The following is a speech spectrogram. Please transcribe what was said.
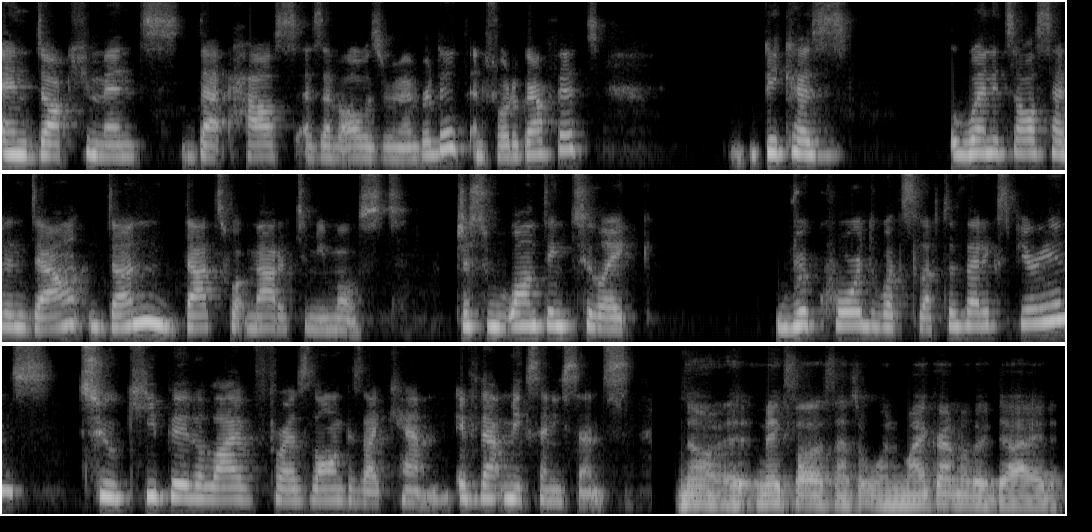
and document that house as I've always remembered it and photograph it because when it's all said and down done that's what mattered to me most just wanting to like record what's left of that experience to keep it alive for as long as I can, if that makes any sense. No, it makes a lot of sense. When my grandmother died,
